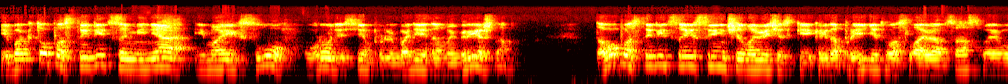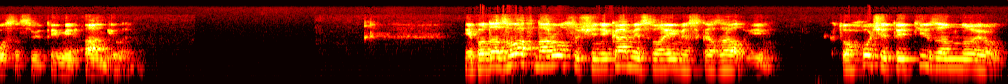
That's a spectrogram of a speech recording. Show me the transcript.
Ибо кто постыдится меня и моих слов, вроде всем прелюбодейным и грешным, того постыдится и Сын Человеческий, когда приидет во славе Отца Своего со святыми ангелами. И подозвав народ с учениками своими, сказал им, кто хочет идти за мною,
